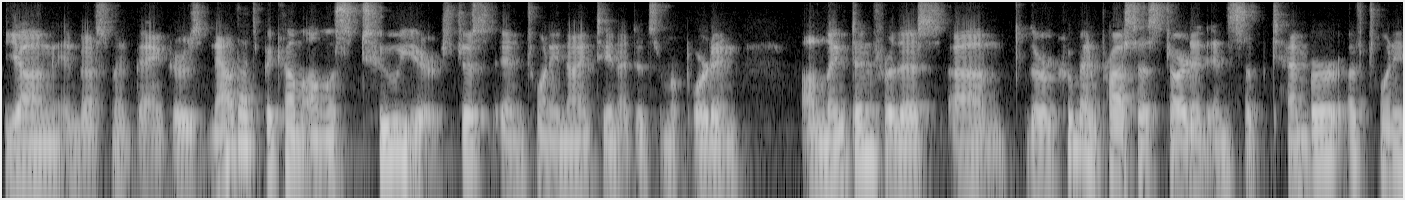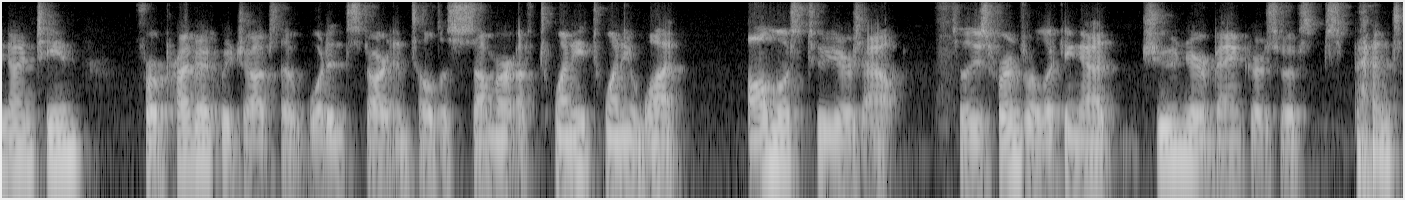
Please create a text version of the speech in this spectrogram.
young investment bankers. Now that's become almost two years. Just in 2019, I did some reporting on LinkedIn for this. Um, the recruitment process started in September of 2019 for private equity jobs that wouldn't start until the summer of 2021, almost two years out. So these firms were looking at junior bankers who have spent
